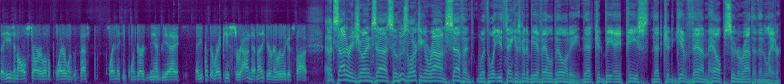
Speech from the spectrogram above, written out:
that he's an all-star level player, one of the best playmaking point guards in the NBA. And you put the right pieces around him, I think you're in a really good spot. Evan Sidery joins us. So who's lurking around seven with what you think is going to be availability that could be a piece that could give them help sooner rather than later?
